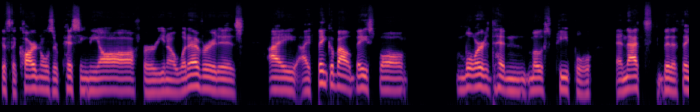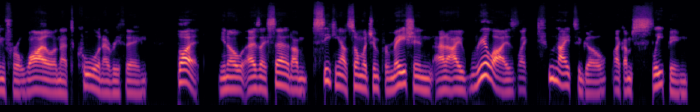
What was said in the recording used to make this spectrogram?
if the Cardinals are pissing me off or, you know, whatever it is. I I think about baseball more than most people and that's been a thing for a while and that's cool and everything. But you know, as I said, I'm seeking out so much information, and I realized like two nights ago, like I'm sleeping,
